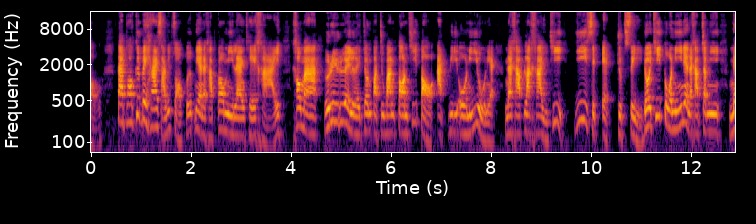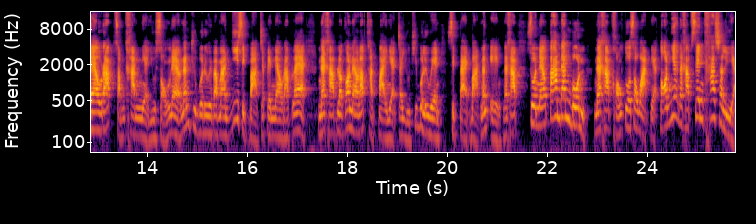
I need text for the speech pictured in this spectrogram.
32 แต่พอขึ้นไปไฮ32ปุ๊บเนี่ยนะครับก็มีแรงเทขาย เข้ามาเรื่อยๆ เลย จนปัจจุบันตอนที่ต่ออัดวิดีโอนี้อยู่เนี่ยนะครับราคาอยู่ที่ 21.4 โดยที่ตัวนี้เนี่ยนะครับจะมีแนวรับสำคัญเนี่ยอยู่ 2 แนว นั่นคือบริเวณประมาณ 20 บาทจะเป็นแนวรับแรกนะครับแล้วก็แนวรับถัดไปเนี่ยจะอยู่ที่บริเวณ 18 บาทนั่นเองนะครับส่วนแนวต้านด้านบนนะครับของตัวสวัสด์เนี่ยตอนเนี้ยนะครับเส้นค่าเฉลี่ย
